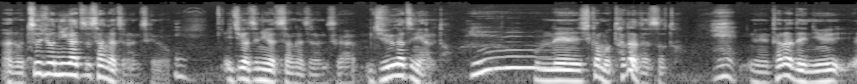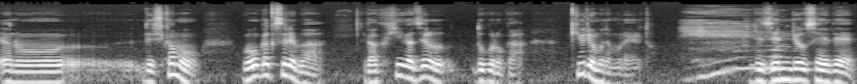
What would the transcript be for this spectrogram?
あの通常2月、3月なんですけど、1月、2月、3月なんですが、10月にあると。ほんで、しかもただだぞと。えただで入、あので、しかも合格すれば、学費がゼロどころか、給料までもらえると。で、全寮制で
